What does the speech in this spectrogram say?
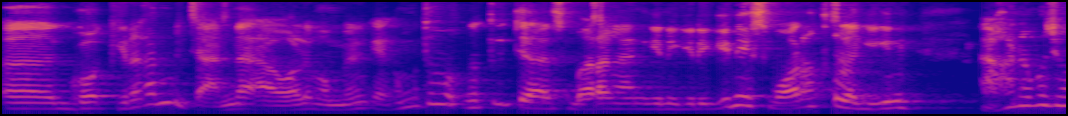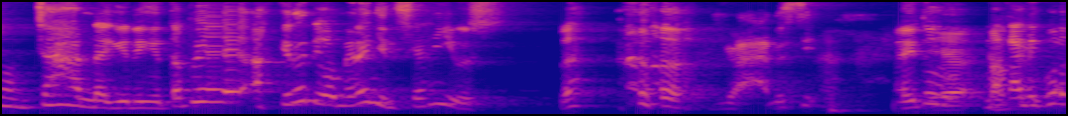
gue kira kan bercanda awalnya ngomelin kayak kamu tuh nge-tweet jangan sembarangan gini-gini gini semua orang tuh lagi gini. Nah kan aku cuma bercanda gini-gini, tapi akhirnya diomelin jadi serius. Lah, gak ada sih. Nah itu Ya, makanya gue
